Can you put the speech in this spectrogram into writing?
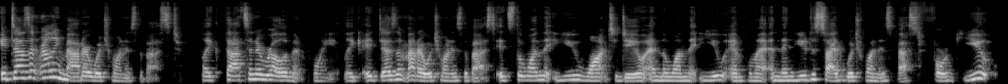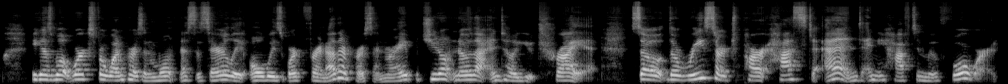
It doesn't really matter which one is the best like that's an irrelevant point. Like it doesn't matter which one is the best. It's the one that you want to do and the one that you implement and then you decide which one is best for you. Because what works for one person won't necessarily always work for another person, right? But you don't know that until you try it. So the research part has to end and you have to move forward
